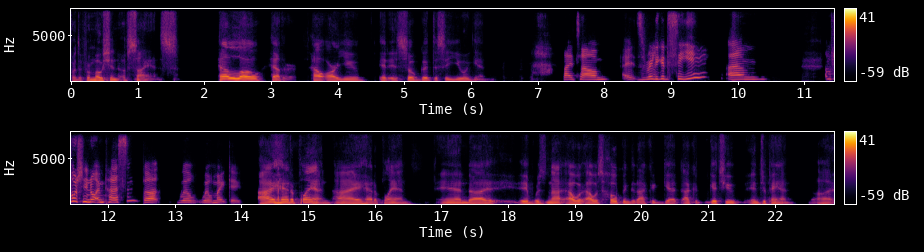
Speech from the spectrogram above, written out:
for the Promotion of Science. Hello, Heather. How are you? It is so good to see you again. Hi, Tom. It's really good to see you. Um, unfortunately, not in person, but we'll we'll make do. I had a plan. I had a plan, and uh, it was not. I, w- I was hoping that I could get I could get you in Japan, uh,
